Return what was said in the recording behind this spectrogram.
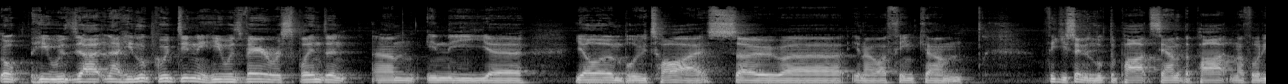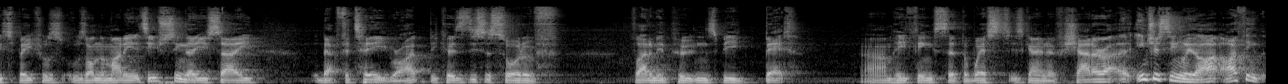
Oh, he was, uh, no, he looked good, didn't he? He was very resplendent um, in the. Uh, yellow and blue tie. So uh, you know, I think um, I think he certainly looked the part, sounded the part, and I thought his speech was was on the money. It's interesting though you say about fatigue, right? Because this is sort of Vladimir Putin's big bet. Um, he thinks that the West is going to shatter. Uh, interestingly, though, I, I think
